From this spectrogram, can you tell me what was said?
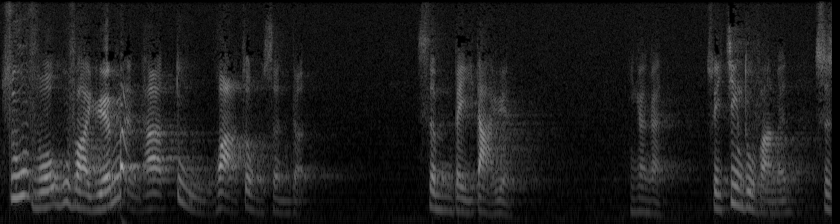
诸佛无法圆满他度化众生的深悲大愿。你看看。所以净土法门是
